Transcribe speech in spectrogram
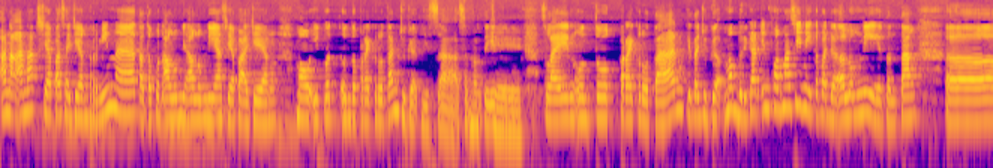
anak-anak siapa saja yang berminat ataupun alumni-alumni yang siapa aja yang mau ikut untuk perekrutan juga bisa seperti Oke. itu. Selain untuk perekrutan, kita juga memberikan informasi nih kepada alumni tentang eh,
